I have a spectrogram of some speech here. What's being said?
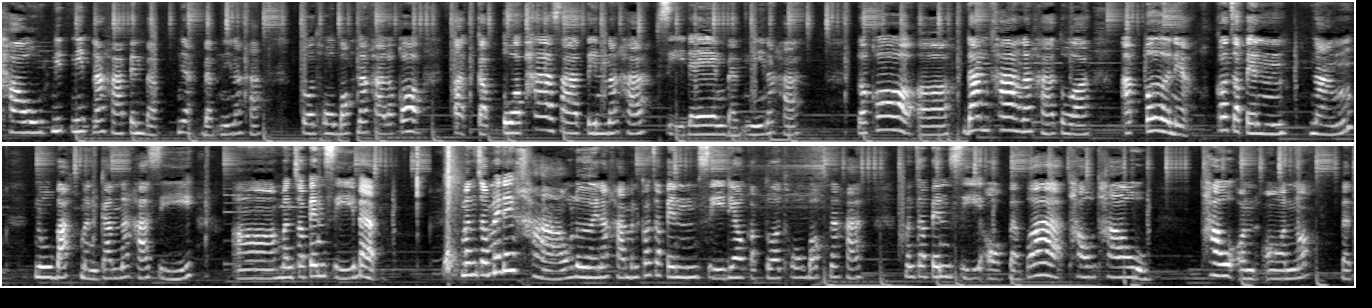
เทาๆนิดๆนะคะ เป็นแบบเนี่ยแบบนี้นะคะ ตัวโทบ็อกนะคะ แล้วก็ตัดกับตัวผ้าซาตินนะคะ สีแดงแบบนี้นะคะ แล้วก็ด้านข้างนะคะ ตัว upper เนี่ยก็จะเป็นหนังนูบักเหมือนกันนะคะ สีมันจะเป็นสีแบบ มันจะไม่ได้ขาวเลยนะคะ มันก็จะเป็นสีเดียวกับตัวโทบ็อกนะคะ มันจะเป็นสีออกแบบว่าเทาๆเทาอ่อนๆเนาะแบบ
